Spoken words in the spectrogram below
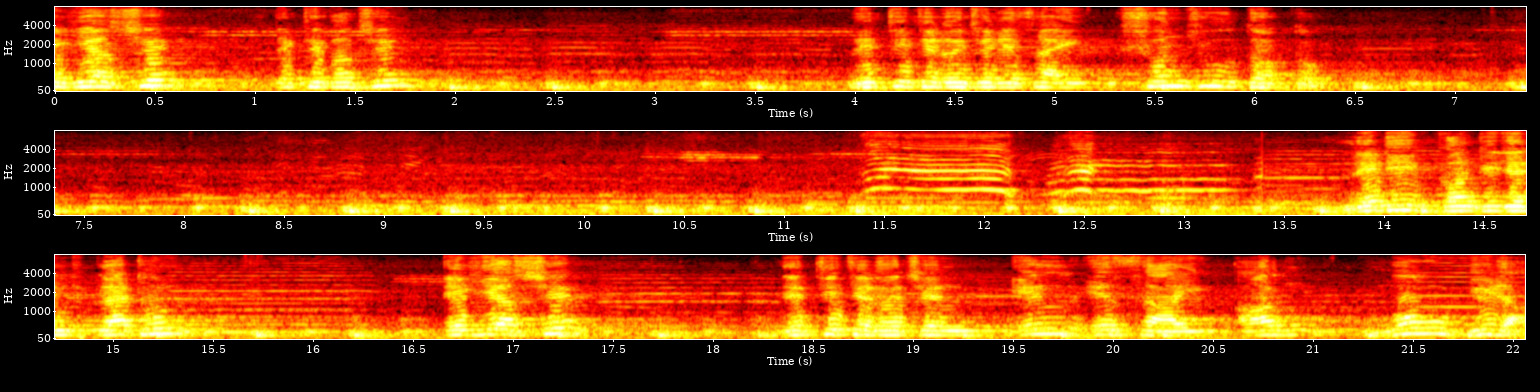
এগিয়ে আসছে, দেখতে পাচ্ছেন। নেতৃত্বে রয়েছেন SI Sanju Dutta. Lady contingent platoon এগিয়ে আসছে। নেতৃত্বে রয়েছেন এল এস আই আর মৌ হীরা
